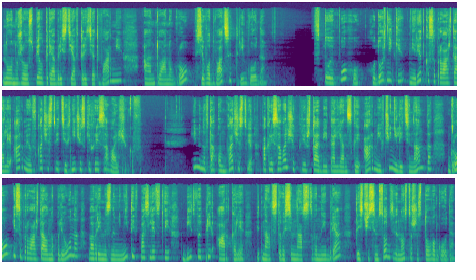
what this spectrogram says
но он уже успел приобрести авторитет в армии, а Антуану Гро всего 23 года. В ту эпоху художники нередко сопровождали армию в качестве технических рисовальщиков – Именно в таком качестве, как рисовальщик при штабе итальянской армии в чине лейтенанта, Гро и сопровождал Наполеона во время знаменитой впоследствии битвы при Аркале 15-17 ноября 1796 года.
